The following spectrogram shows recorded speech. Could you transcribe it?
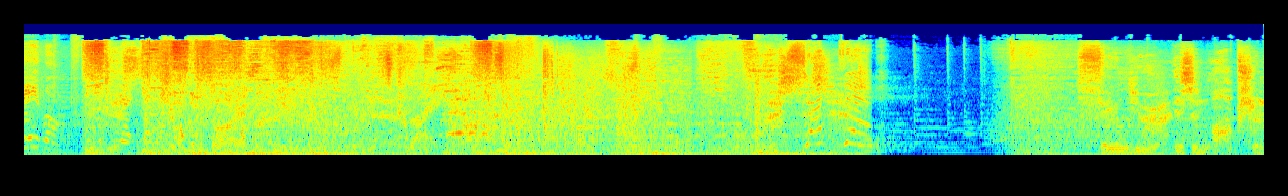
Stable. Shut down. Failure is an option.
